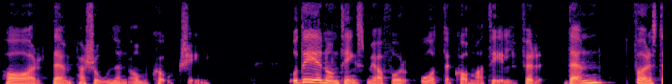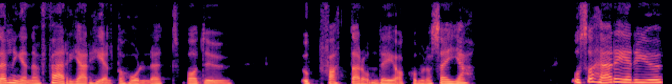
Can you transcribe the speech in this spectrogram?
har den personen om coaching? Och det är någonting som jag får återkomma till, för den föreställningen den färgar helt och hållet vad du uppfattar om det jag kommer att säga. Och så här är det ju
